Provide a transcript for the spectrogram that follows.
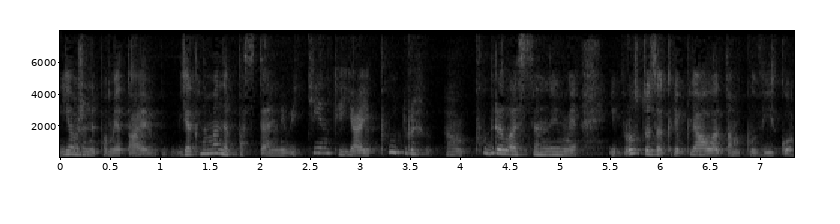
я вже не пам'ятаю, як на мене, пастельні відтінки, я і пудри, е, пудрилася ними, і просто закріпляла там по віку.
